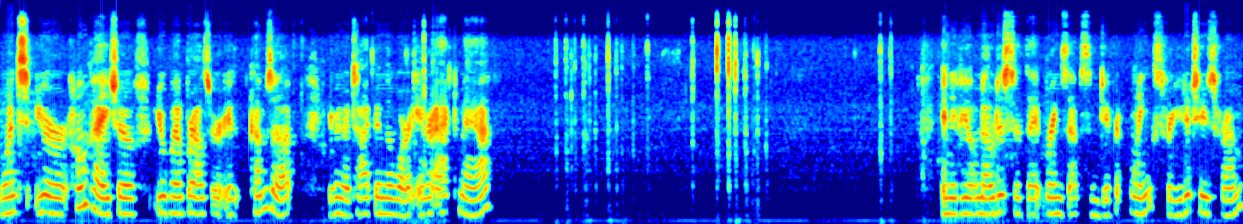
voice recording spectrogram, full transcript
Once your home page of your web browser comes up, you're going to type in the word Interact Math. And if you'll notice that that brings up some different links for you to choose from,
